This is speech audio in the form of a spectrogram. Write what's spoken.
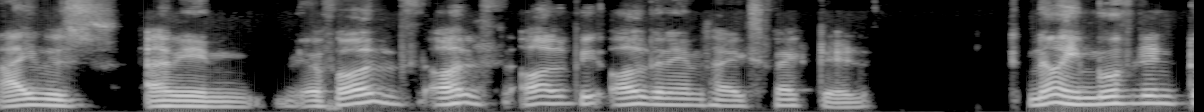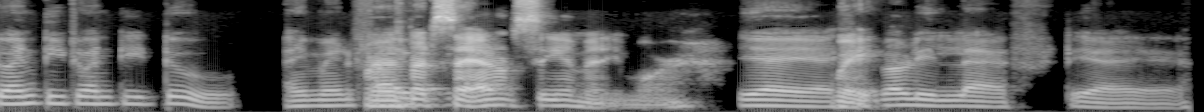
I was, I mean, of all all all the all the names I expected. No, he moved in 2022. I mean, I was about to say I don't see him anymore. Yeah, yeah, he probably left. Yeah, yeah, yeah.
